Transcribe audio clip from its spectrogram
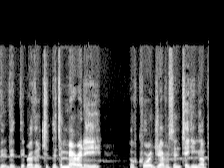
the, the, the, rather t- the temerity of Cord Jefferson taking up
